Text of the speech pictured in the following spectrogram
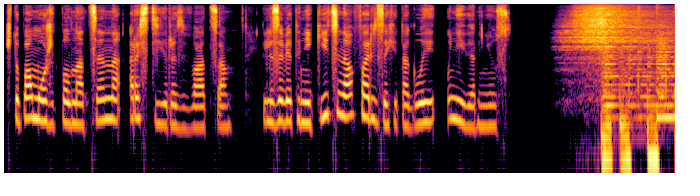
что поможет полноценно расти и развиваться. Елизавета Никитина, Фариза Хитаглы, Универньюз. Thank you.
